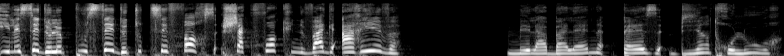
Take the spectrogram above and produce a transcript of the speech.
Il essaie de le pousser de toutes ses forces chaque fois qu'une vague arrive. Mais la baleine pèse bien trop lourd.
